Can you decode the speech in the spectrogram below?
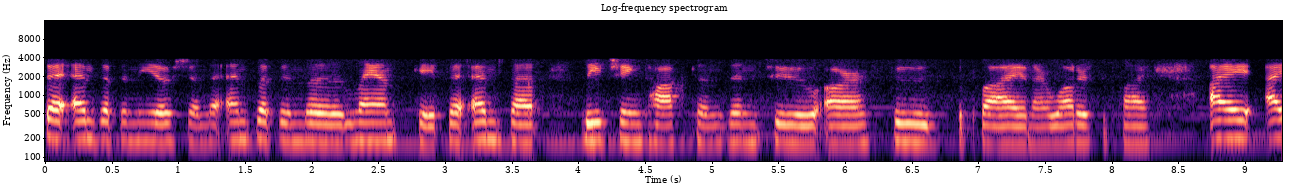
that ends up in the ocean, that ends up in the landscape, that ends up leaching toxins into our food supply and our water supply. I I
